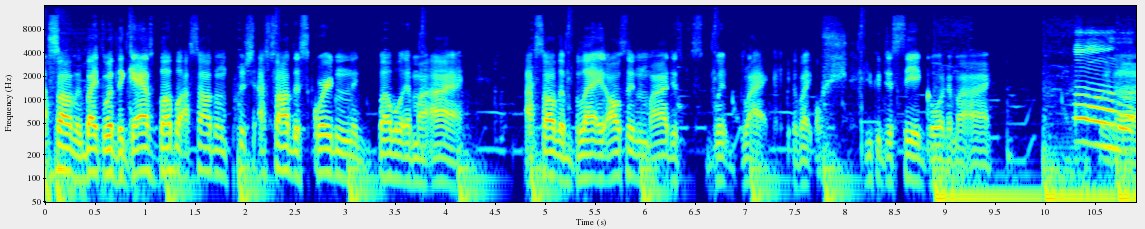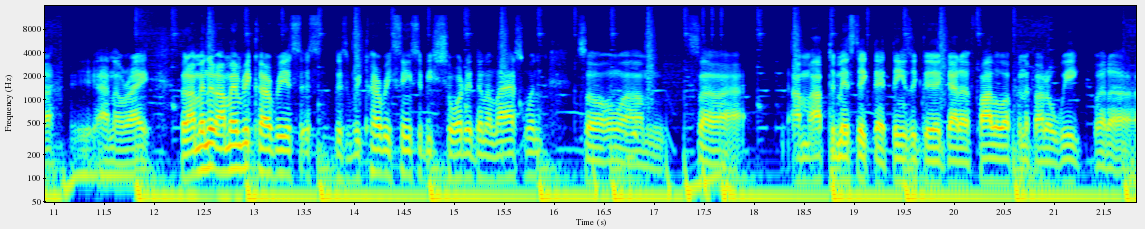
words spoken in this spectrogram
I saw the like with the gas bubble. I saw them push. I saw the squirting the bubble in my eye. I saw the black. All of a sudden, my eye just went black. It was like whoosh, you could just see it going in my eye. But, Oh, uh, yeah, I know, right? But I'm in I'm in recovery. It's, it's, this recovery seems to be shorter than the last one, so um, so uh, I'm optimistic that things are good. Got to follow up in about a week, but uh,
